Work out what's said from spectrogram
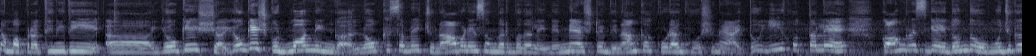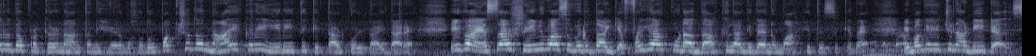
ನಮ್ಮ ಪ್ರತಿನಿಧಿ ಯೋಗೇಶ್. ಯೋಗೇಶ್ ಗುಡ್ ಮಾರ್ನಿಂಗ್ ಲೋಕಸಭೆ ಚುನಾವಣೆ ಸಂದರ್ಭದಲ್ಲಿ ನಿನ್ನೆ ಅಷ್ಟೇ ದಿನಾಂಕ ಕೂಡ ಘೋಷಣೆ ಆಯಿತು. ಈ ಹೊತ್ತಲ್ಲೇ ಕಾಂಗ್ರೆಸ್ಗೆ ಇದೊಂದು ಮುಜುಗರದ ಪ್ರಕರಣ ಅಂತಲೇ ಹೇಳಬಹುದು. ಪಕ್ಷದ ನಾಯಕರೇ ಈ ರೀತಿ ಕಿತ್ತಾಡ್ಕೊಳ್ತಾ ಇದ್ದಾರೆ. ಈಗ ಎಸ್ ಆರ್ ಶ್ರೀನಿವಾಸ್ ವಿರುದ್ಧ ಎಫ್ಐಆರ್ ಕೂಡ ದಾಖಲಾಗಿದೆ ಅನ್ನೋ ಮಾಹಿತಿ ಸಿಕ್ಕಿದೆ. ಈ ಬಗ್ಗೆ ಹೆಚ್ಚಿನ ಡೀಟೇಲ್ಸ್.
